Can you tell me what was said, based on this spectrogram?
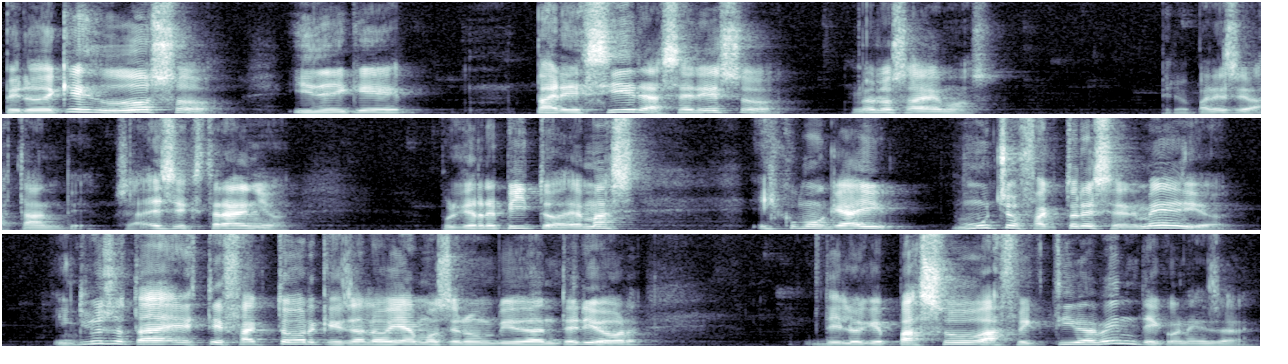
Pero de qué es dudoso y de que pareciera ser eso, no lo sabemos. Pero parece bastante. O sea, es extraño. Porque repito, además, es como que hay muchos factores en el medio. Incluso está este factor que ya lo veíamos en un video anterior, de lo que pasó afectivamente con ella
